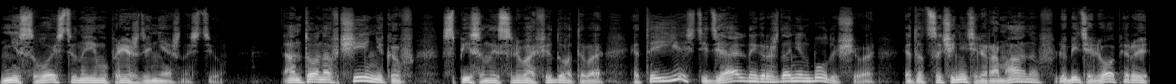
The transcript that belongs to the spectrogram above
несвойственной ему прежде нежностью. Антон Овчинников, списанный с Льва Федотова, это и есть идеальный гражданин будущего, этот сочинитель романов, любитель оперы,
